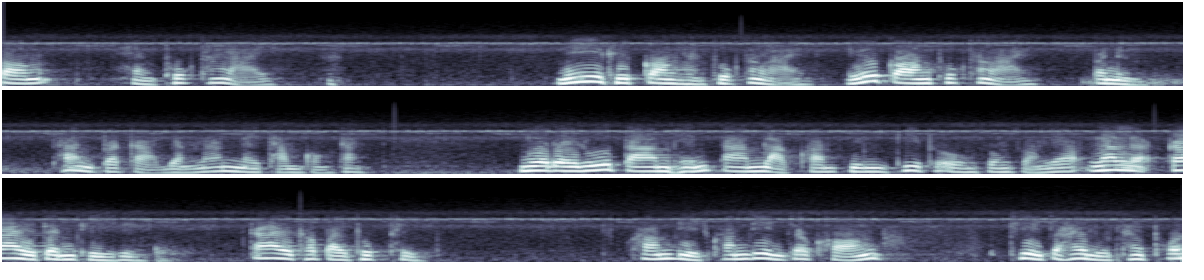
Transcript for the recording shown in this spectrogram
กองแห่งทุกข์ทั้งหลาย นี่คือกองแห่งทุกข์ทั้งหลาย หรือกองทุกข์ทั้งหลายประหนึ่ง ท่านประกาศอย่างนั้นในธรรมของท่าน เมื่อได้รู้ตามเห็นตามหลักความจริงที่พระองค์ทรงสอนแล้ว นั่นแหละใกล้เต็มทีใกล้เข้าไปทุกทีความดีดความดิ้นเจ้าของที่จะให้หลุดให้พ้น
